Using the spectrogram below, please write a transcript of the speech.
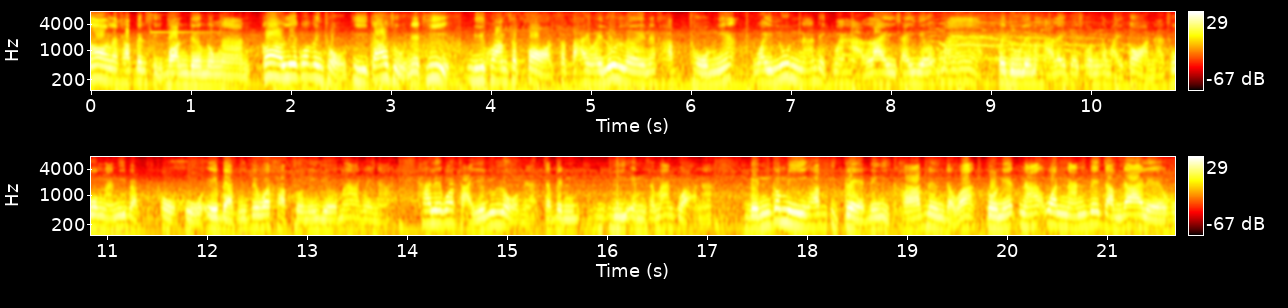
นอกนะครับเป็นสีบอลเดิมโรงงาน ก็เรียกว่าเป็นโฉม E 9 0 เนี่ยที่มีความสปอร์ตสไตล์วัยรุ่นเลยนะครับโฉมเนี้ยวัยรุ่นนะเด็กมหาลัยใช้เยอะมาก ไปดูเลยมหาลัยเอกชนสมัยก่อนนะช่วงนั้นนี่แบบโอ้โหเอแบบนี้แปลว่าขับตัวนี้เยอะมากเลยนะ ถ้าเรียกว่าสายยุโรปเนี่ยจะเป็น BM ซะมากกว่านะเบนซ์ก็มีครับอีกเกรดหนึ่งอีกคลาสหนึ่งแต่ว่าตัวนี้ยณวันนั้นได้จำได้เลยโอ้โห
